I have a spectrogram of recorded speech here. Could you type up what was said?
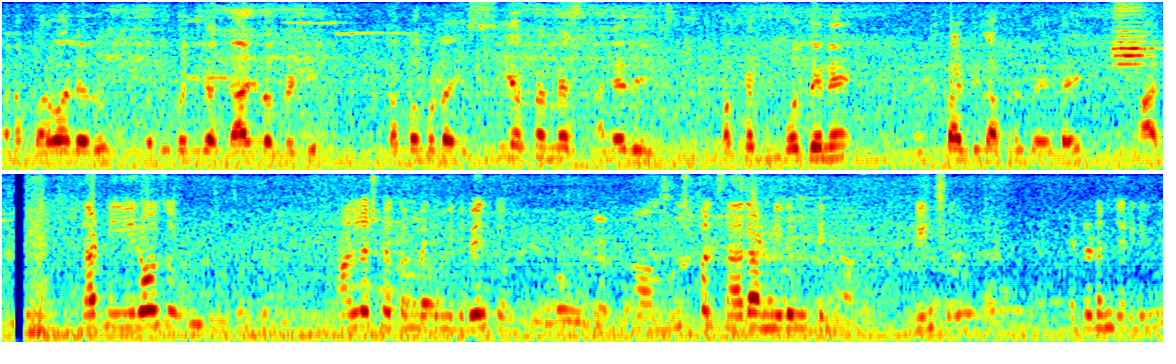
మనం పర్వాలేదు కొద్ది కొద్దిగా గాడిలో పెట్టి తప్పకుండా ఈ సిఎఫ్ఎంఎస్ అనేది పక్కకు పోతేనే మున్సిపాలిటీలు అభివృద్ధి అవుతాయి. ఆ దాన్ని ఈరోజు నాలుగు లక్షల తొంభై తొమ్మిది వేలతో మున్సిపల్ సాధారణ నిధుల కింద బెంచ్ పెట్టడం జరిగింది.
